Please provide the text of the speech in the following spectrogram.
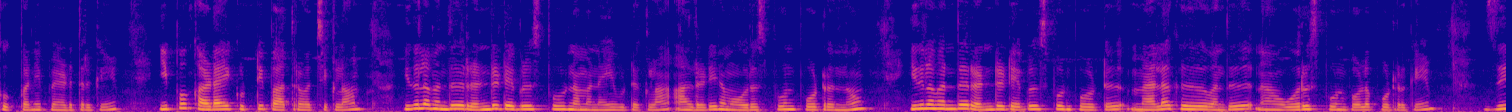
குக் பண்ணி இப்போ எடுத்திருக்கேன். இப்போ கடாய் குட்டி பாத்திரம் வச்சுக்கலாம். இதில் வந்து ரெண்டு டேபிள் ஸ்பூன் நம்ம நெய் விட்டுக்கலாம். ஆல்ரெடி நம்ம ஒரு ஸ்பூன் போட்டிருந்தோம். இதில் வந்து ரெண்டு டேபிள் ஸ்பூன் போட்டு மிளகு வந்து நான் ஒரு ஸ்பூன் போல் போட்டிருக்கேன். ஜீ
